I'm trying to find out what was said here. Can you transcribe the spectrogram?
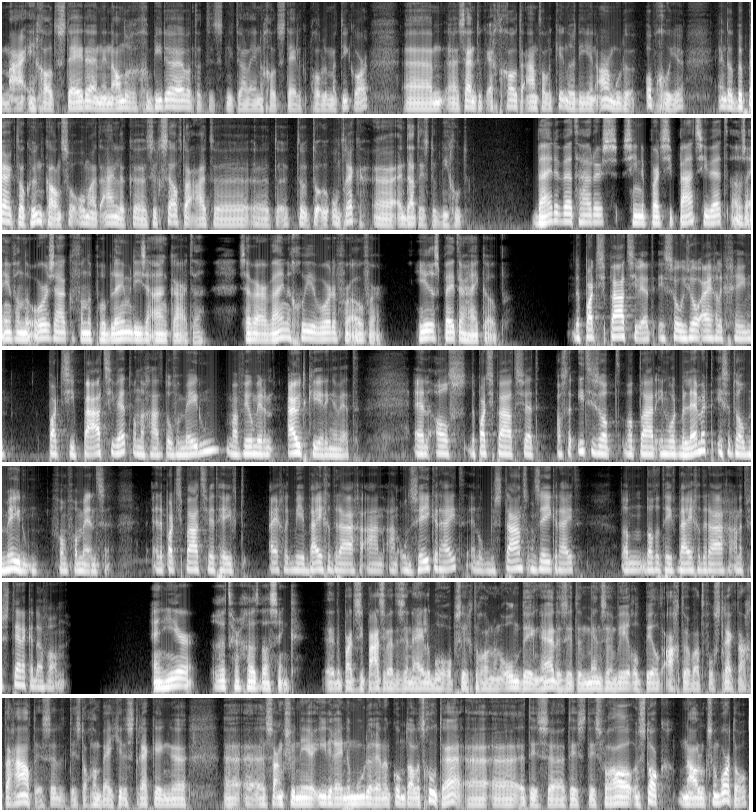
maar in grote steden en in andere gebieden, hè, want het is niet alleen een grote stedelijke problematiek hoor, ehm, zijn natuurlijk echt grote aantallen kinderen die in armoede opgroeien. En dat beperkt ook hun kansen om uiteindelijk zichzelf daaruit te, te, te onttrekken. en dat is natuurlijk niet goed. Beide wethouders zien de participatiewet als een van de oorzaken van de problemen die ze aankaarten. Ze hebben er weinig goede woorden voor over. Hier is Peter Heikoop. De participatiewet is sowieso eigenlijk geen participatiewet, want dan gaat het over meedoen, maar veel meer een uitkeringenwet. En als de participatiewet, als er iets is wat, wat daarin wordt belemmerd, is het wel het meedoen van, van mensen. En de participatiewet heeft eigenlijk meer bijgedragen aan, aan onzekerheid en ook bestaansonzekerheid dan dat het heeft bijgedragen aan het versterken daarvan. En hier Rutger Grootwassink. Eh, de participatiewet is in een heleboel opzichten gewoon een onding. Hè? Er zit een mens- en wereldbeeld achter wat volstrekt achterhaald is. Het is toch een beetje de strekking, uh, uh, sanctioneer iedereen de moeder en dan komt alles goed. Hè? het, is, het, is, het is vooral een stok, nauwelijks een wortel.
